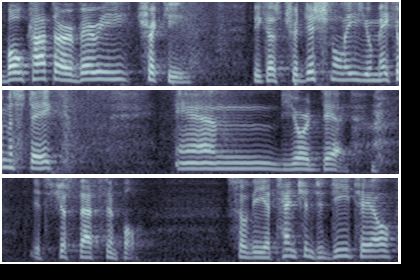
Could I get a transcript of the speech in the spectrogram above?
Bokata are very tricky because traditionally you make a mistake and you're dead. It's just that simple. So the attention to detail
